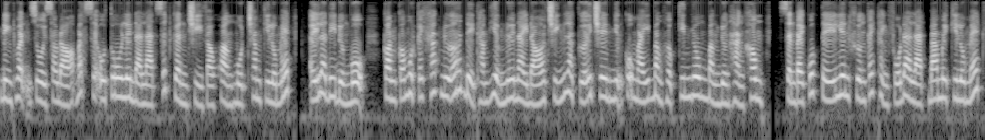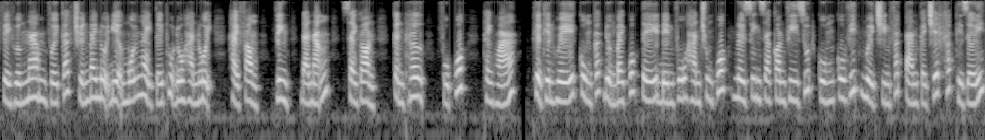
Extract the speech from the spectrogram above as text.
Ninh Thuận rồi sau đó bắt xe ô tô lên Đà Lạt rất gần chỉ vào khoảng 100 km, ấy là đi đường bộ, còn có một cách khác nữa để thám hiểm nơi này đó chính là cưỡi trên những cỗ máy bằng hợp kim nhôm bằng đường hàng không. Sân bay quốc tế Liên Khương cách thành phố Đà Lạt 30 km về hướng nam với các chuyến bay nội địa mỗi ngày tới thủ đô Hà Nội, Hải Phòng, Vinh, Đà Nẵng, Sài Gòn, Cần Thơ, Phú Quốc, Thanh Hóa, Thừa Thiên Huế cùng các đường bay quốc tế đến Vũ Hán Trung Quốc nơi sinh ra con virus cúm COVID-19 phát tán cái chết khắp thế giới,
